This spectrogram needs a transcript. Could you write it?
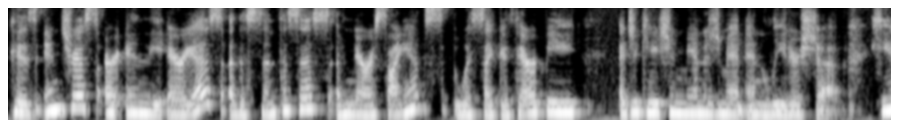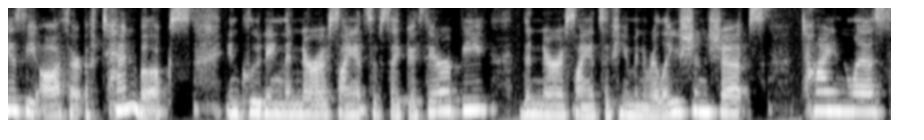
His interests are in the areas of the synthesis of neuroscience with psychotherapy, education management, and leadership. He is the author of 10 books, including The Neuroscience of Psychotherapy, The Neuroscience of Human Relationships, timeless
